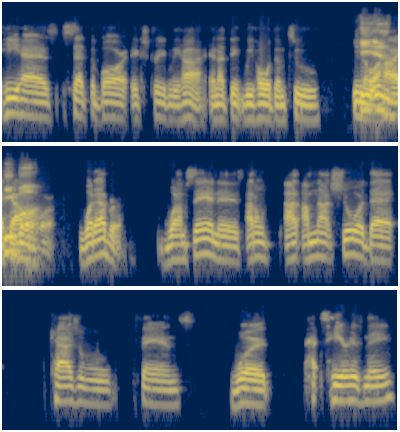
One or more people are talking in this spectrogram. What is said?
he has set the bar extremely high. And I think we hold them to, you He know, a high caliber. Whatever. What I'm saying is I don't I, I'm not sure that casual fans would hear his name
